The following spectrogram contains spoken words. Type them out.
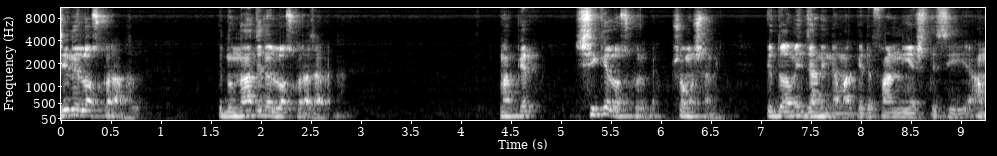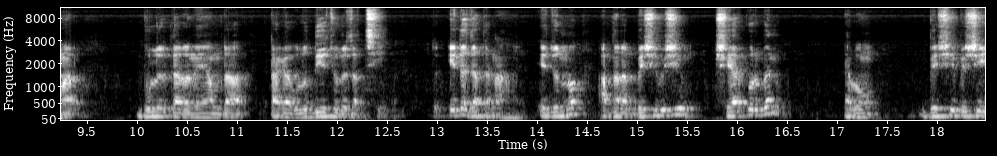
জেনে লস করা ভালো, কিন্তু না জেনে লস করা যাবে না। মার্কেট শিখে লস করবে, সমস্যা নেই। কিন্তু আমি জানি না মার্কেটে ফান্ড নিয়ে আসতেছি, আমার ভুলের কারণে আমরা টাকাগুলো দিয়ে চলে যাচ্ছি। তো এটা যাতে না হয় এই জন্য আপনারা বেশি বেশি শেয়ার করবেন এবং বেশি বেশি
